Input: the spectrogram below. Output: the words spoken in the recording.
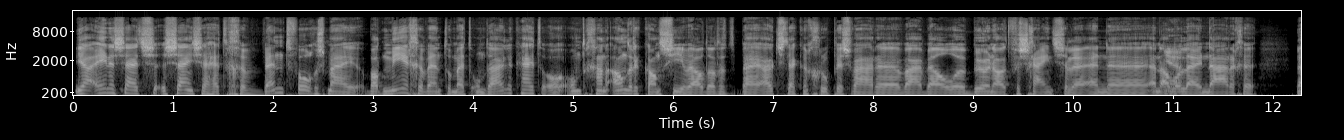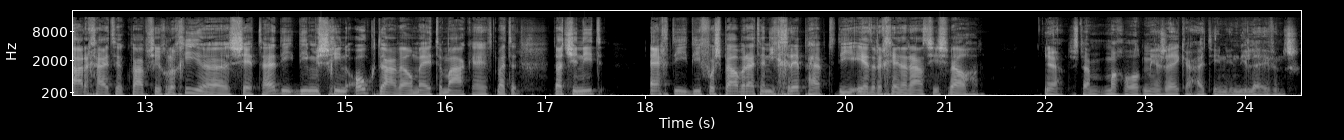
Ja, enerzijds zijn ze het gewend, volgens mij, wat meer gewend om met onduidelijkheid om te gaan. Aan de andere kant zie je wel dat het bij uitstek een groep is waar, uh, waar wel uh, burn-out verschijnselen en, uh, en allerlei narige, narigheid qua psychologie zit. Hè? Die, die misschien ook daar wel mee te maken heeft. Met het, dat je niet echt die, die voorspelbaarheid en die grip hebt die eerdere generaties wel hadden. Ja, dus daar mag wel wat meer zekerheid in, in die levens.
